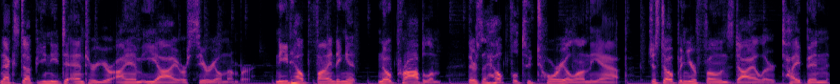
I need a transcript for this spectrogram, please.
Next up, you need to enter your IMEI or serial number. Need help finding it? No problem. There's a helpful tutorial on the app. Just open your phone's dialer, type in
